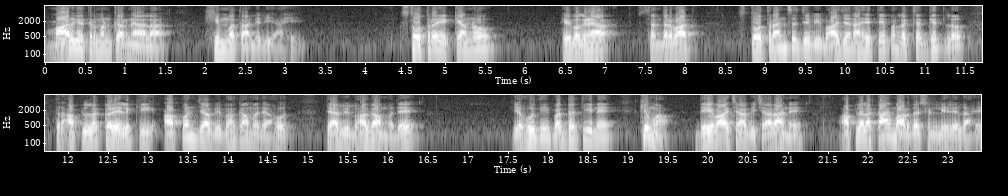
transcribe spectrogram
मार्गक्रमण करण्याला हिंमत आलेली आहे. स्तोत्र एक्क्याण्णव हे बघण्या संदर्भात स्तोत्रांचं जे विभाजन आहे ते पण लक्षात घेतलं तर आपल्याला कळेल की आपण ज्या विभागामध्ये आहोत त्या विभागामध्ये यहुदी पद्धतीने किंवा देवाच्या विचाराने आपल्याला काय मार्गदर्शन लिहिलेलं आहे?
